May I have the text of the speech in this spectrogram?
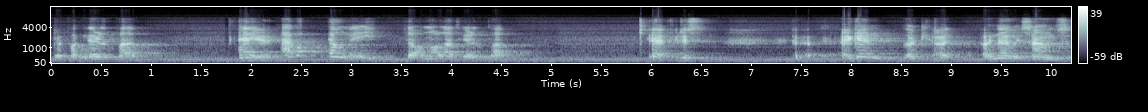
don't fucking go to the pub. Hey, Yeah. how about you tell me that I'm not allowed to go to the pub? yeah. If you just again, like I, I know it sounds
